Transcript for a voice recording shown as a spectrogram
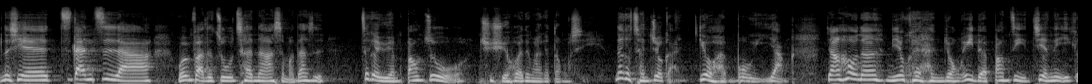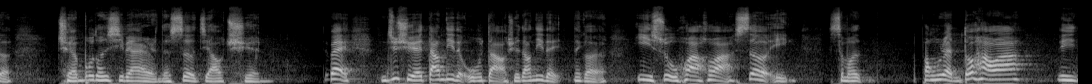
那些字单字啊、文法的组成啊什么，但是。这个语言帮助我去学会另外一个东西，那个成就感又很不一样。然后呢，你又可以很容易的帮自己建立一个全部都是西班牙人的社交圈，对不对？你去学当地的舞蹈，学当地的那个艺术、画画、摄影，什么烹饪都好啊。你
